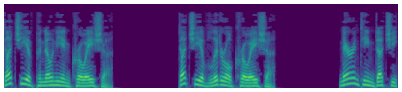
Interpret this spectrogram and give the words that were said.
Duchy of Pannonian Croatia Duchy of Littoral Croatia Narentine Duchy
